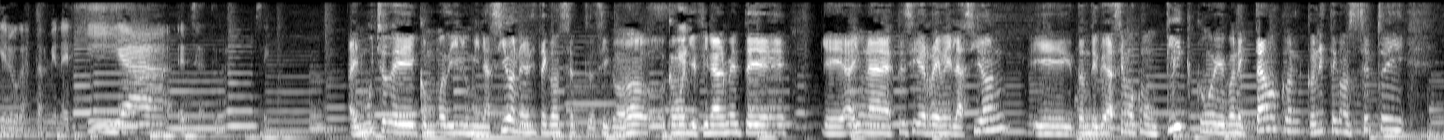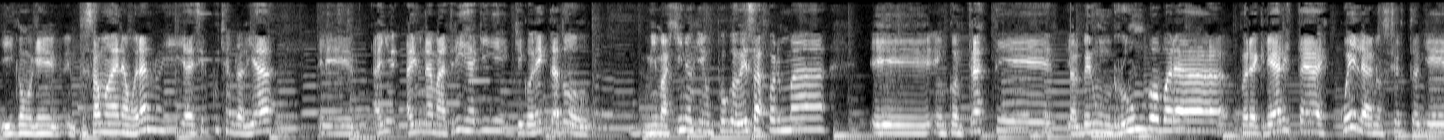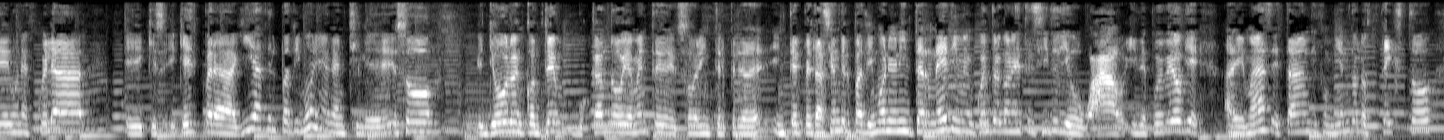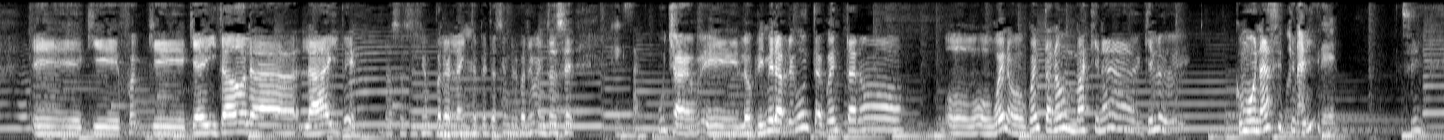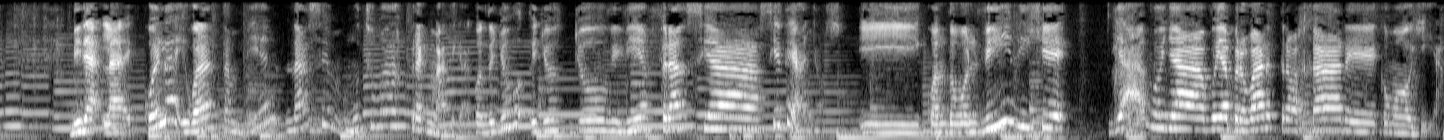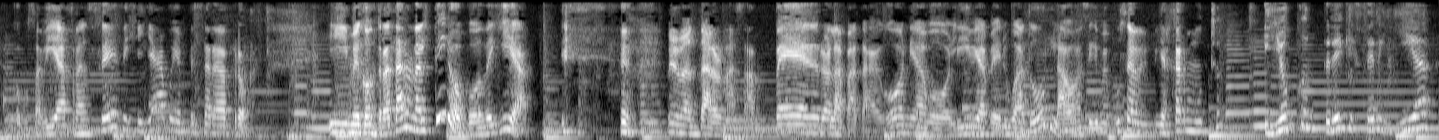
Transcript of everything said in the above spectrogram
quiero gastar mi energía, etcétera. Hay mucho de como de iluminación en este concepto, así como, como que finalmente eh, hay una especie de revelación eh, donde hacemos como un clic, como que conectamos con, con este concepto y, y, como que empezamos a enamorarnos y a decir, escucha, en realidad eh, hay, hay, una matriz aquí que, conecta todo. Me imagino que un poco de esa forma encontraste tal vez un rumbo para, para crear esta escuela, ¿no es cierto? Que es una escuela eh, que, que, es para guías del patrimonio acá en Chile. Eso yo lo encontré buscando obviamente sobre interpretación del patrimonio en internet y me encuentro con este sitio y digo, wow, y después veo que además estaban difundiendo los textos eh, que, fue, que, ha editado la, la AIP, la Asociación para la Interpretación del Patrimonio. Entonces, escucha, eh, la primera pregunta, cuéntanos, o, bueno, cuéntanos más que nada, ¿qué lo, ¿cómo nace este nace? Sí. Mira, la escuela igual también nace mucho más pragmática. Cuando yo, yo, yo viví en Francia siete años y cuando volví dije, ya voy a, voy a probar trabajar eh, como guía. Como sabía francés, dije, ya voy a empezar a probar. Y me contrataron al tiro, de guía. me mandaron a San Pedro, a la Patagonia, a Bolivia, Perú, a todos lados. Así que me puse a viajar mucho. Y yo encontré que ser guía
